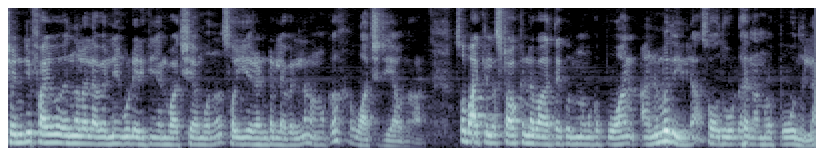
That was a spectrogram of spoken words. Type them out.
twenty five എന്നുള്ള ലെവലിനെയും കൂടി ആയിരിക്കും ഞാൻ വാച്ച് ചെയ്യാൻ പോകുന്നത്. സോ ഈ രണ്ട് ലെവലിനെ നമുക്ക് വാച്ച് ചെയ്യാവുന്നതാണ്. സോ ബാക്കിയുള്ള സ്റ്റോക്കിന്റെ ഭാഗത്തേക്കൊന്നും നമുക്ക് പോകാൻ അനുമതിയില്ല. സോ അതുകൊണ്ട് തന്നെ നമ്മൾ പോകുന്നില്ല.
